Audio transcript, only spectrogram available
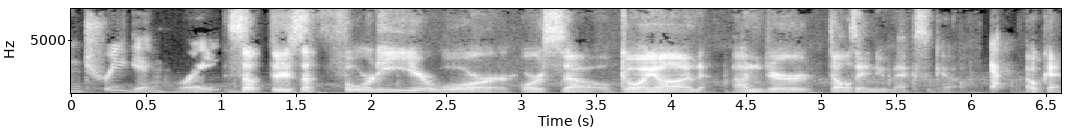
Intriguing, right? So there's a 40 year war or so going on under Dulce, New Mexico. Yeah. Okay.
